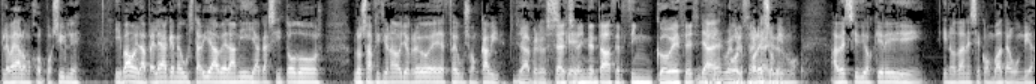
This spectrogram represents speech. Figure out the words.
que le vaya lo mejor posible. Y vamos, y la pelea que me gustaría ver a mí y a casi todos los aficionados, yo creo, es Ferguson Khabib. Ya, pero se ha, hecho- que- ha intentado hacer cinco veces Ya, cinco por, veces por eso mismo. A ver si Dios quiere y, y nos dan ese combate algún día.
